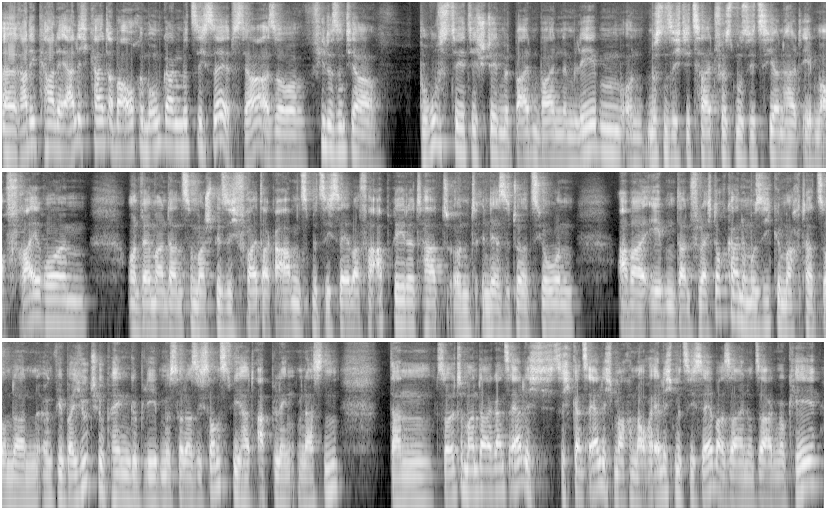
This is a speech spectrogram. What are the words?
Äh, radikale Ehrlichkeit, aber auch im Umgang mit sich selbst. Ja, also viele sind ja berufstätig, stehen mit beiden Beinen im Leben und müssen sich die Zeit fürs Musizieren halt eben auch freiräumen. Und wenn man dann zum Beispiel sich Freitagabends mit sich selber verabredet hat und in der Situation aber eben dann vielleicht doch keine Musik gemacht hat, sondern irgendwie bei YouTube hängen geblieben ist oder sich sonst wie hat ablenken lassen, dann sollte man da ganz ehrlich, sich ganz ehrlich machen, auch ehrlich mit sich selber sein und sagen, okay,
